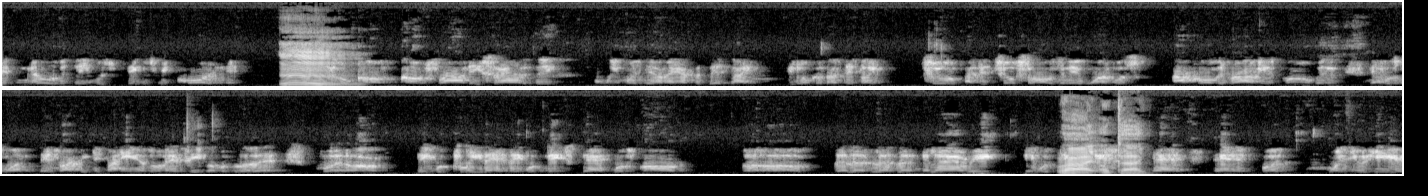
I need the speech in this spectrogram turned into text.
didn't know that they was they was recording it. So Mm. come come Friday, Saturday, when we went down after midnight, you know, because I did like two, I did two songs in there. One was I called it Robbie's Groove, and that was one. If I could get my hands on that tape, I would love that. But um, they would play that, they would mix that with um, uh, La- La- La- La- La- Larry. They would mix Right, that- okay. That and but when you hear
